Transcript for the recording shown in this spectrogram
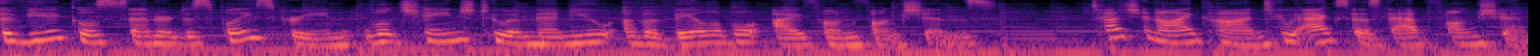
the vehicle's center display screen will change to a menu of available iPhone functions. Touch an icon to access that function.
